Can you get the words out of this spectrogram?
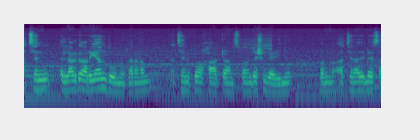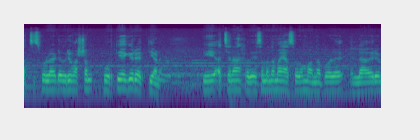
അച്ഛൻ എല്ലാവർക്കും അറിയാമെന്ന് തോന്നുന്നു. കാരണം അച്ഛൻ ഇപ്പോൾ ഹാർട്ട് ട്രാൻസ്പ്ലാന്റേഷൻ കഴിഞ്ഞു. ഇപ്പം അച്ഛൻ അതിന്റെ സക്സസ്ഫുള്ളായിട്ട് ഒരു വർഷം പൂർത്തിയാക്കിയ ഒരു വ്യക്തിയാണ് ഈ അച്ഛന് ഹൃദയ സംബന്ധമായ അസുഖം വന്നപ്പോൾ എല്ലാവരും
